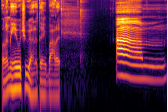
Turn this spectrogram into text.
But let me hear what you got to think about it. Um.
